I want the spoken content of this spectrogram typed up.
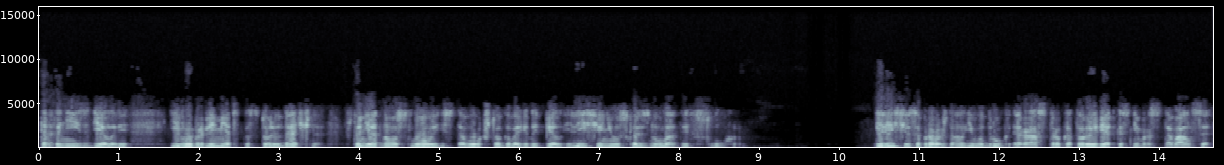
Так они и сделали, и выбрали место столь удачно, что ни одного слова из того, что говорил и пел Элисия, не ускользнуло от их слуха. Элисию сопровождал его друг Эрастро, который редко с ним расставался,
